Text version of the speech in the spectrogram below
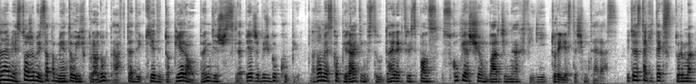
Celem jest to, żebyś zapamiętał ich produkt, a wtedy, kiedy dopiero będziesz w sklepie, żebyś go kupił. Natomiast copywriting w stylu direct response skupia się bardziej na chwili, w której jesteśmy teraz. I to jest taki tekst, który ma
